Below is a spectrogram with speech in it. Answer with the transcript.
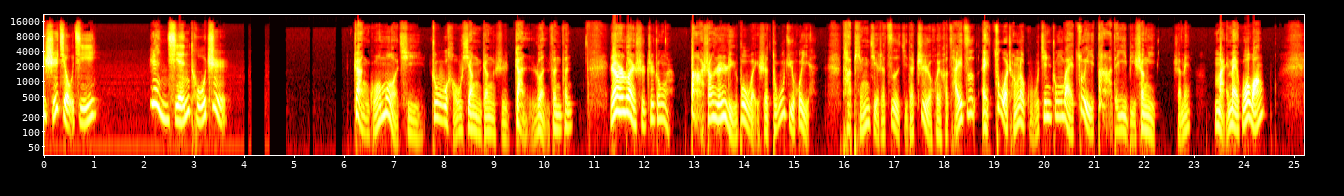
第十九集，任贤图治。战国末期，诸侯相争是战乱纷纷。然而乱世之中啊，大商人吕不韦是独具慧眼。他凭借着自己的智慧和才资，哎，做成了古今中外最大的一笔生意。什么呀？买卖国王。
